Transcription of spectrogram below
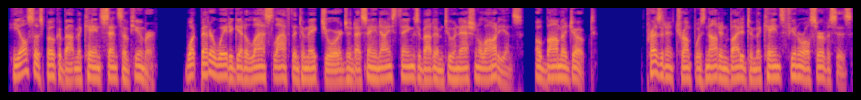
He also spoke about McCain's sense of humor. What better way to get a last laugh than to make George and I say nice things about him to a national audience, Obama joked. President Trump was not invited to McCain's funeral services,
